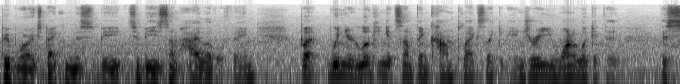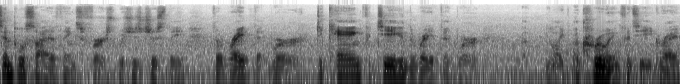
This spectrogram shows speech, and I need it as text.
people were expecting this to be to be some high level thing. But when you're looking at something complex like an injury, you want to look at the the simple side of things first, which is just the the rate that we're decaying fatigue and the rate that we're uh, like accruing fatigue, right?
